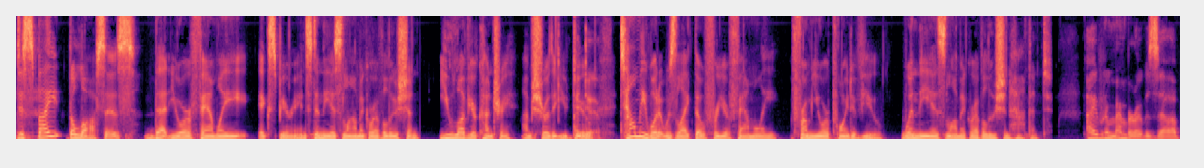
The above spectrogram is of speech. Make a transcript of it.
Despite the losses that your family experienced in the Islamic Revolution, you love your country. I'm sure that you do. do. Tell me what it was like, though, for your family from your point of view when the Islamic Revolution happened. I remember I was a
